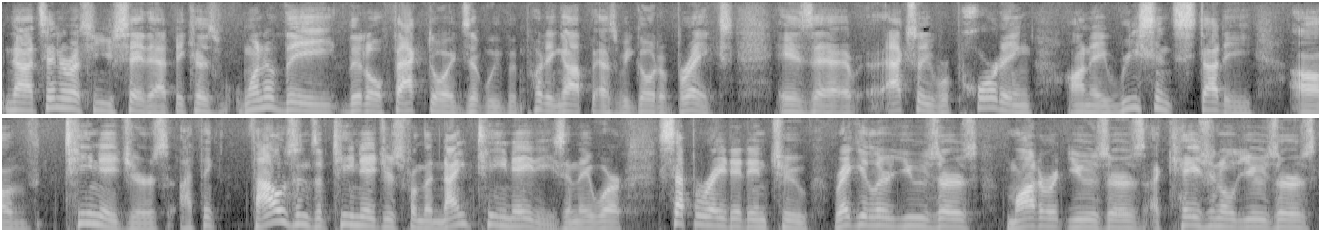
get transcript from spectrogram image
Now it's interesting you say that because one of the little factoids that we've been putting up as we go to breaks is uh, actually reporting on a recent study of teenagers. I think thousands of teenagers from the 1980s, and they were separated into regular users, moderate users, occasional users,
